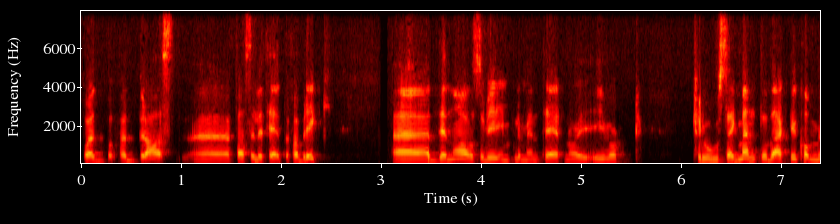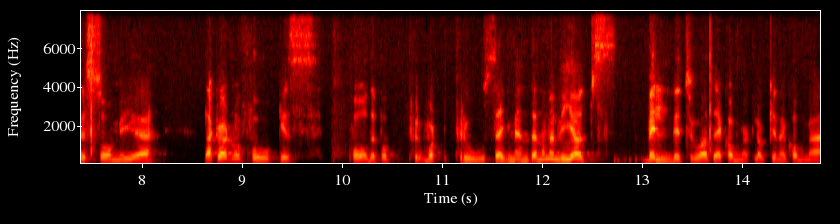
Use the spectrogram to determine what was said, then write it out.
på, et, på et bra eh, fasilitet og fabrikk. Uh, den har altså vi implementert nå i, i vårt pro-segment. og Det er ikke kommet så mye Det har ikke vært noe fokus på det på vårt pro-segment ennå, men vi har veldig tro at det kommer til å kunne komme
